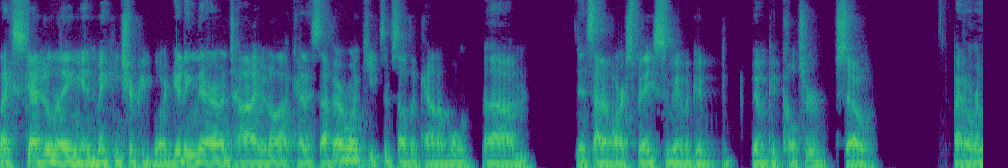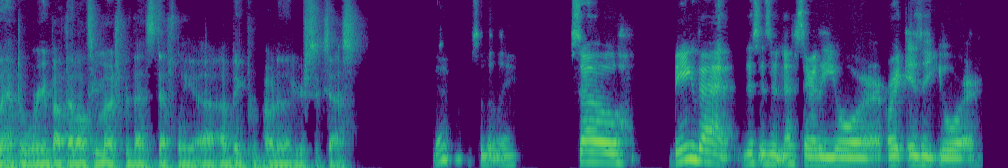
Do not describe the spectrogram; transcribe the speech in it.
like scheduling and making sure people are getting there on time and all that kind of stuff everyone keeps themselves accountable um, inside of our space so we have a good we have a good culture. So i don't really have to worry about that all too much but that's definitely a, a big proponent of your success. Yeah absolutely. So being that this isn't necessarily your or it isn't your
